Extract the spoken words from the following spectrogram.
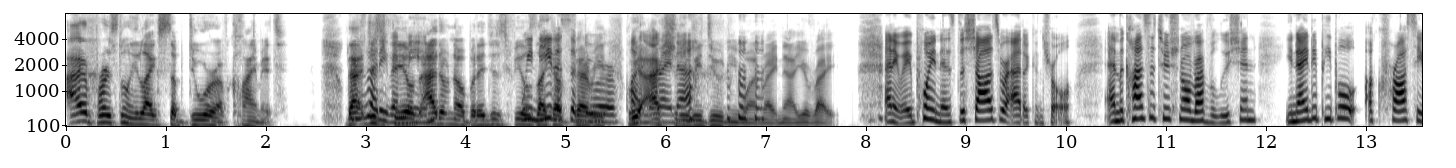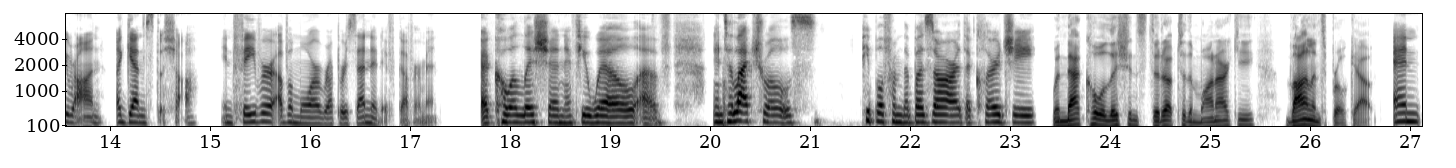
I personally like Subduer of Climate. That does that just even feels mean? I don't know, but it just feels We like need a, a subduer very of we climate right actually now. we do need one right now. You're right. Anyway, point is, the Shahs were out of control, and the constitutional revolution united people across Iran against the Shah in favor of a more representative government. A coalition, if you will, of intellectuals, people from the bazaar, the clergy. When that coalition stood up to the monarchy, violence broke out. And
